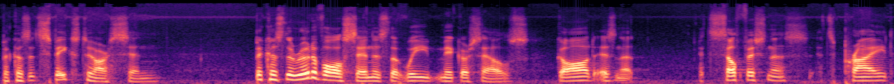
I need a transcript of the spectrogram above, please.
because it speaks to our sin. Because the root of all sin is that we make ourselves God, isn't it? It's selfishness, it's pride,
